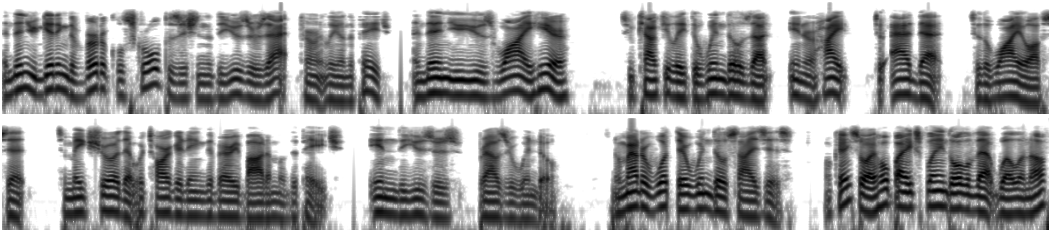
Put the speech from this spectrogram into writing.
and then you're getting the vertical scroll position that the user is at currently on the page. And then you use Y here to calculate the windows.inner height to add that to the Y offset to make sure that we're targeting the very bottom of the page in the user's browser window, no matter what their window size is. Okay, so I hope I explained all of that well enough.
